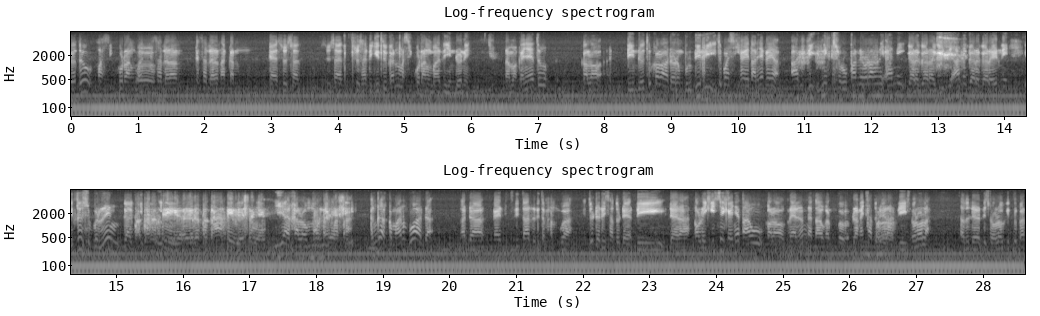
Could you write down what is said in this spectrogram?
Indo tuh masih kurang banget kesadaran kesadaran akan kayak suicide suicide suicide gitu kan masih kurang banget di Indo nih. Nah makanya itu kalau di Indo tuh kalau ada orang bunuh diri itu pasti kaitannya kayak ah di, ini kesurupan nih orang nih ah nih gara-gara gini ah nih gara-gara ini. Itu sebenarnya nggak gitu hati gara-gara patah hati biasanya. Iya kalau Katanya patah sih. enggak kemarin gua ada ada kayak cerita dari teman gua. Itu dari satu daerah di daerah kalau Iki sih kayaknya tahu. Kalau kalian nggak tahu kan gua bilang aja satu daerah di Solo lah. Satu daerah di Solo gitu kan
